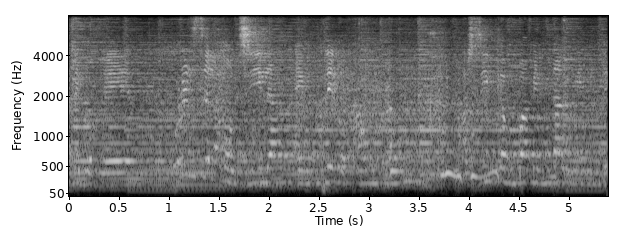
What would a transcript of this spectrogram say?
de coger, ponerse la mochila en pleno campo, así campamentalmente,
